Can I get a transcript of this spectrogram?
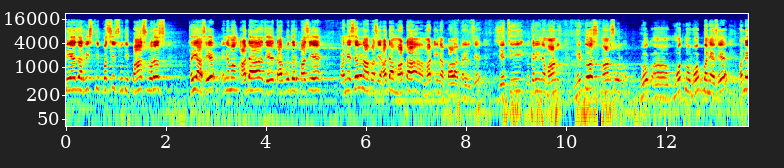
બે હજાર વીસથી પચીસ સુધી પાંચ વર્ષ થયા છે. એનામાં આડા જે કાગોદર પાસે અને સેલણા પાસે આડા માટા, માટીના પાળા કરેલ છે. જેથી કરીને માણસ, નિર્દોષ માણસો રોગ મોતનો ભોગ બને છે અને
